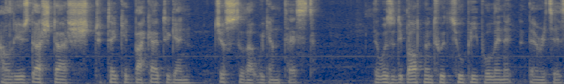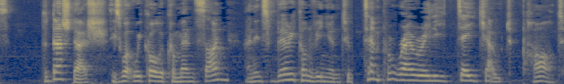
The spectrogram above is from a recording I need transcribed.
I'll use dash dash to take it back out again just so that we can test. There was a department with two people in it. There it is the dash dash is what we call a comment sign and it's very convenient to temporarily take out part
